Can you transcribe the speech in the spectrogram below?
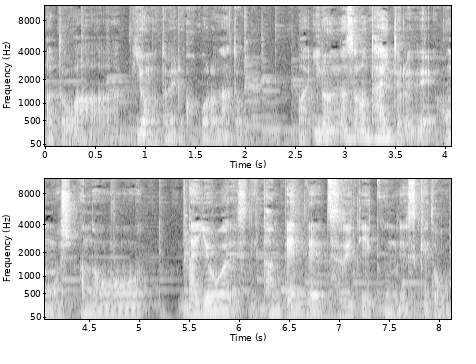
あとは美を求める心など、まあ、いろんなそのタイトルで本を、あの内容がですね短編で続いていくんですけど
